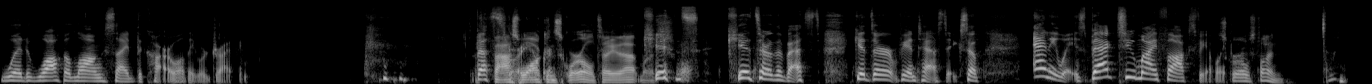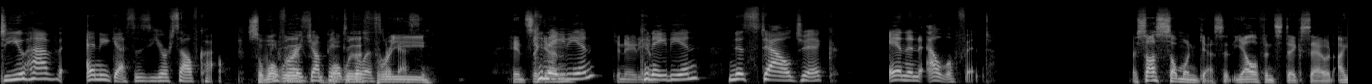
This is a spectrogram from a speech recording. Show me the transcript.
would walk alongside the car while they were driving. Best Fast walking ever. squirrel, I'll tell you that much. Kids, kids are the best. Kids are fantastic. So, anyways, back to my Fox family. Squirrel's fun. Do you have any guesses yourself, Kyle? So what Before were I jump what into were the the list, three hints again? Canadian, Canadian. Canadian, nostalgic, and an elephant. I saw someone guess it. The elephant sticks out. I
